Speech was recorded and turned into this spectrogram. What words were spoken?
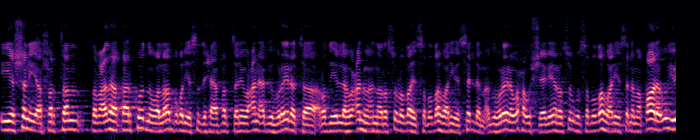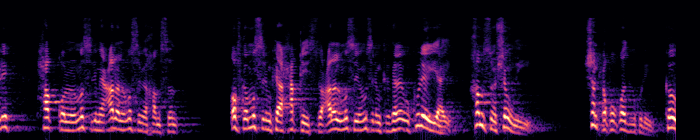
iyo shan iyo afartan. Dabcadaha qaarkoodna waa laba boqol iyo saddex iyo afartane wa can abi hurayrata radia allahu canhu ana rasuula allahi sala allahu aleyh wasalam abu hurayra waxa uu sheegay in rasuulku sala allahu aleyh wasalam qaala uu yidhi xaqu lmuslimi cala almuslimi khamsun. Qofka muslimkaa xaqiisu cala almuslimi muslimka kale uu ku leeyahay khamsun shan weeyi. Shan xuquuqood buu ku leeyahy kow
